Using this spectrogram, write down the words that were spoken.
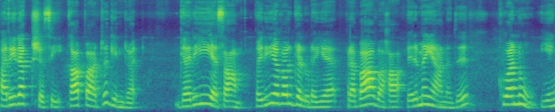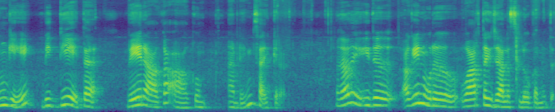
பரிரக்ஷசி காப்பாற்றுகின்றாய். கரியசாம். பெரியவர்களுடைய பிரபாவகா பெருமையானது குவனு எங்கே? வித்யேத. வேறாக ஆகும் அப்படின்னு சாய்க்கிறார். அதாவது இது அகைன் ஒரு வார்த்தை ஜால ஸ்லோகம் இது.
